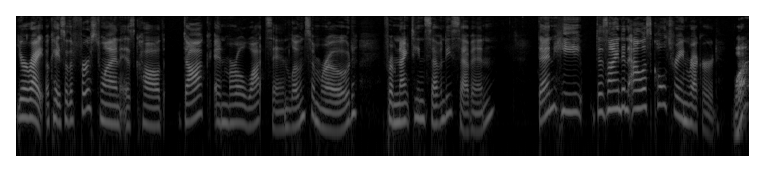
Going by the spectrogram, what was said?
You're right. Okay, so the first one is called Doc and Merle Watson, Lonesome Road from 1977. Then he designed an Alice Coltrane record. What?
